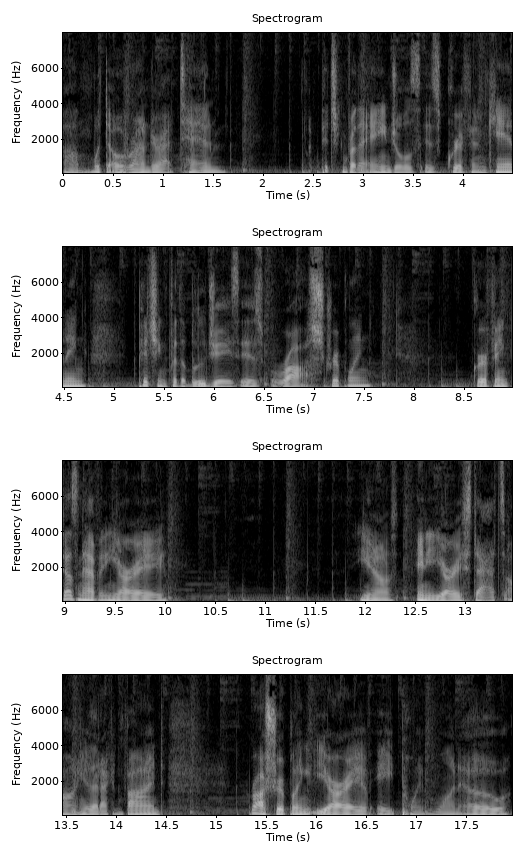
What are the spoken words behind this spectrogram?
um, with the over under at 10. Pitching for the Angels is Griffin Canning. Pitching for the Blue Jays is Ross Stripling. Griffin doesn't have an ERA, you know, any ERA stats on here that I can find. Ross Stripling, ERA of 8.10.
